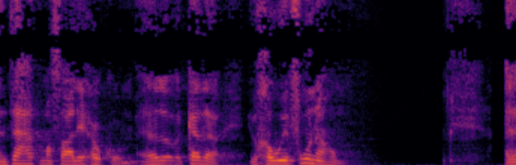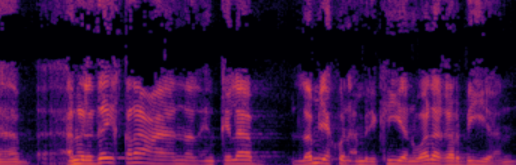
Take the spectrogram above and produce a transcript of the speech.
انتهت مصالحكم كذا يخوفونهم آه، أنا لدي قناعة أن الانقلاب لم يكن امريكيا ولا غربيا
